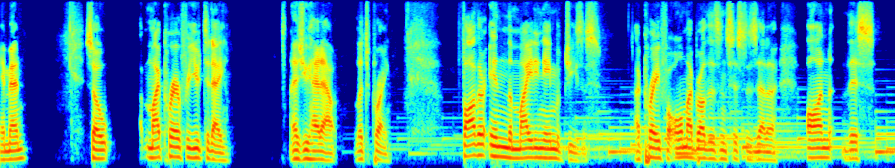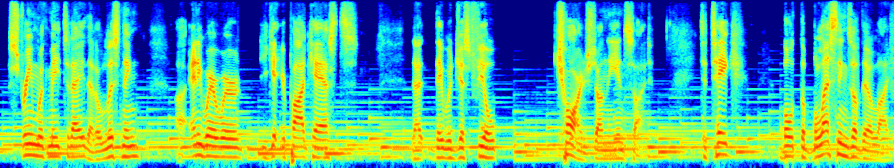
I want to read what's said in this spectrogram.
Amen. So, my prayer for you today as you head out, let's pray. Father, in the mighty name of Jesus, I pray for all my brothers and sisters that are on this stream with me today, that are listening, uh, anywhere where you get your podcasts, that they would just feel charged on the inside to take both the blessings of their life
